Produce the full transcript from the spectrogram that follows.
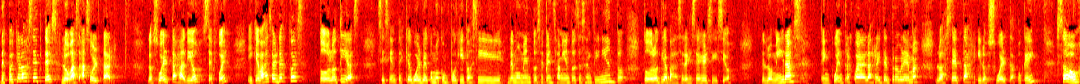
Después que lo aceptes, lo vas a soltar. Lo sueltas, adiós, se fue ¿Y qué vas a hacer después? Todos los días, si sientes que vuelve como que un poquito así de momento ese pensamiento, ese sentimiento, todos los días vas a hacer ese ejercicio. Te lo miras, encuentras cuál es la raíz del problema, lo aceptas y lo sueltas, ¿ok? So,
